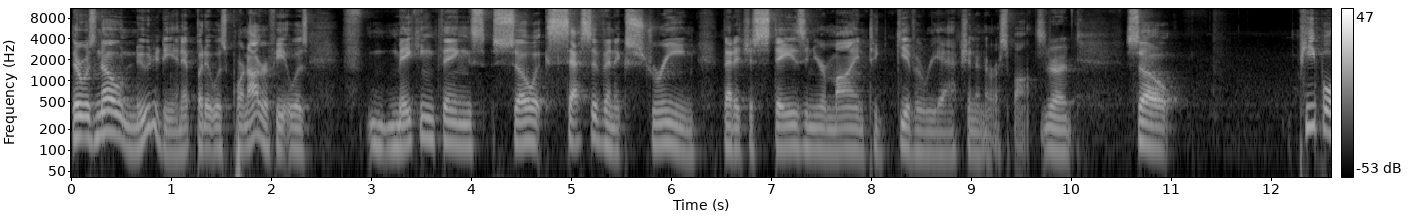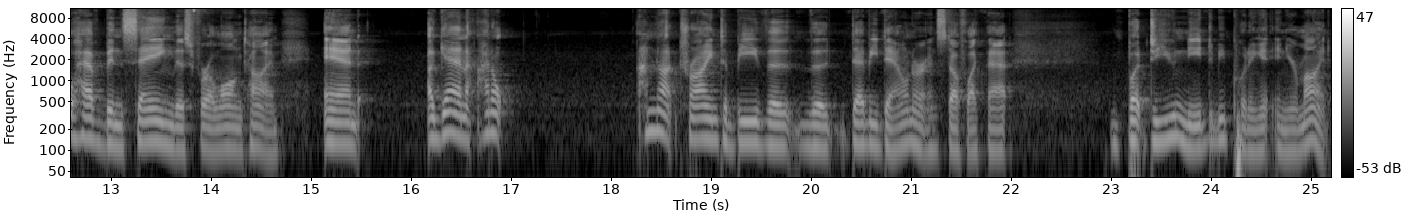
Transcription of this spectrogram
There was no nudity in it, but it was pornography. It was f- making things so excessive and extreme that it just stays in your mind to give a reaction and a response. Right. So people have been saying this for a long time. And again, I don't I'm not trying to be the the Debbie Downer and stuff like that. But do you need to be putting it in your mind?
